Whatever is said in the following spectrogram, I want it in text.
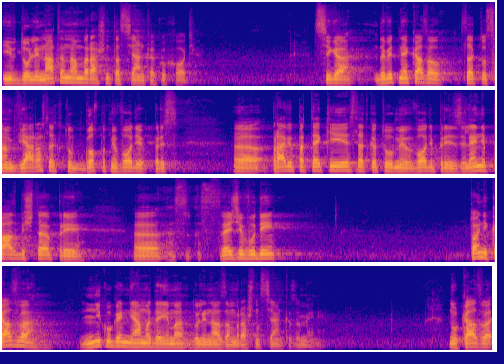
И в долината на мрачната сянка, ако ходя. Сега, Давид не е казал, след като съм вяра, след като Господ ме води през е, прави пътеки, след като ме води при зелени пазбища, при е, свежи води. Той ни казва, никога няма да има долина за мрачна сянка за мене. Но казва,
